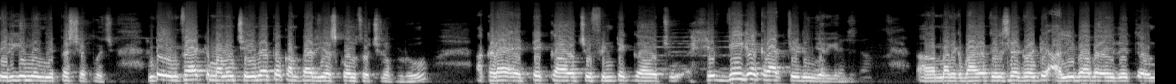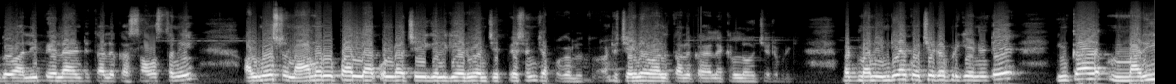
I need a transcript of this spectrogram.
పెరిగిందని చెప్పేసి చెప్పొచ్చు. అంటే ఇన్ఫాక్ట్ మనం చైనాతో కంపేర్ చేసుకోవాల్సి వచ్చినప్పుడు అక్కడ ఎట్టెక్ కావచ్చు ఫిన్టెక్ కావచ్చు హెవీగా క్రాక్ చేయడం జరిగింది. మనకి బాగా తెలిసినటువంటి అలీబాబా ఏదైతే ఉందో అలీపే లాంటి తాలూకా సంస్థని ఆల్మోస్ట్ నామరూపాలు లేకుండా చేయగలిగారు అని చెప్పేసి అని చెప్పగలుగుతాం. అంటే చైనా వాళ్ళ తాలూకా లెక్కల్లో వచ్చేటప్పటికి. బట్ మన ఇండియాకి వచ్చేటప్పటికి ఏంటంటే ఇంకా మరీ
